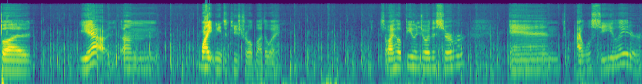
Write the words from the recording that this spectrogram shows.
But, yeah, um, white means it's neutral, by the way. So I hope you enjoy this server, and I will see you later.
